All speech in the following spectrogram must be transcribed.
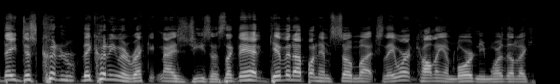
they just couldn't they couldn't even recognize Jesus. Like they had given up on him so much. They weren't calling him Lord anymore. They're like,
